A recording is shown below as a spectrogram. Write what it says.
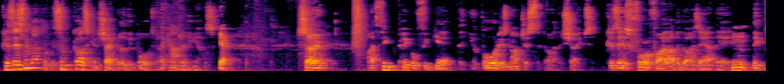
Because there's some, look, some guys can shape really good boards, but they can't do anything else. Yeah. So I think people forget that your board is not just the guy that shapes it. Because there's four or five other guys out there Mm. that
